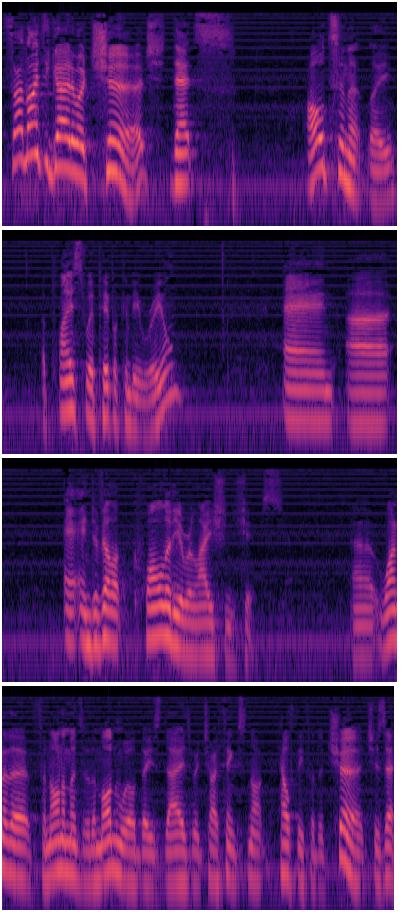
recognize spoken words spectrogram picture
So I'd like to go to a church that's ultimately a place where people can be real and, uh, and develop quality relationships. Uh, one of the phenomena of the modern world these days, which I think is not healthy for the church, is that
